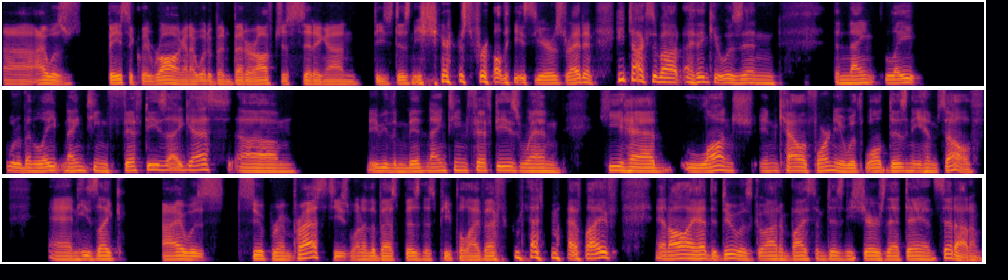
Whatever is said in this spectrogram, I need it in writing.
uh, i was basically wrong and I would have been better off just sitting on these Disney shares for all these years, right? And he talks about I think it was in the ninth late would have been late 1950s, I guess. Um, maybe the mid 1950s when he had lunch in California with Walt Disney himself. And he's like, I was super impressed. He's one of the best business people I've ever met in my life. And all I had to do was go out and buy some Disney shares that day and sit on them.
